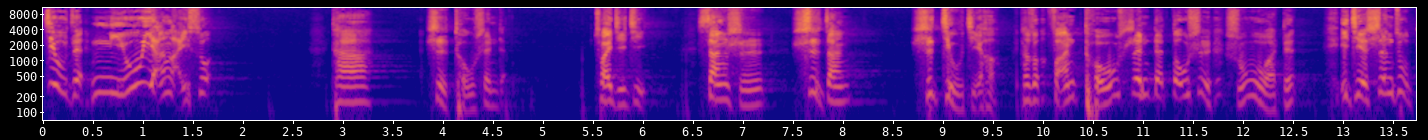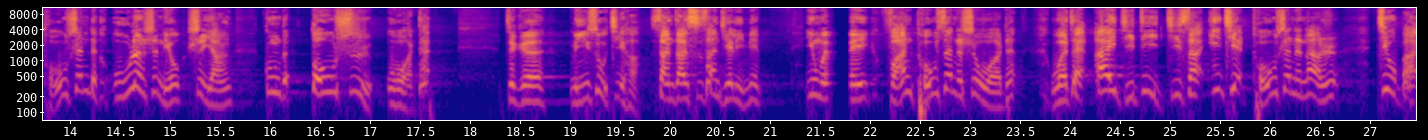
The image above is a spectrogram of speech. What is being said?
就着牛羊来说，他。是头生的，出埃及记三十四章十九节哈，他说：“凡头生的都是属我的，一切牲畜头生的，无论是牛是羊，公的都是我的。”这个民数记哈三章十三节里面，因为凡投生的是我的，我在埃及地击杀一切投生的那日，就把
